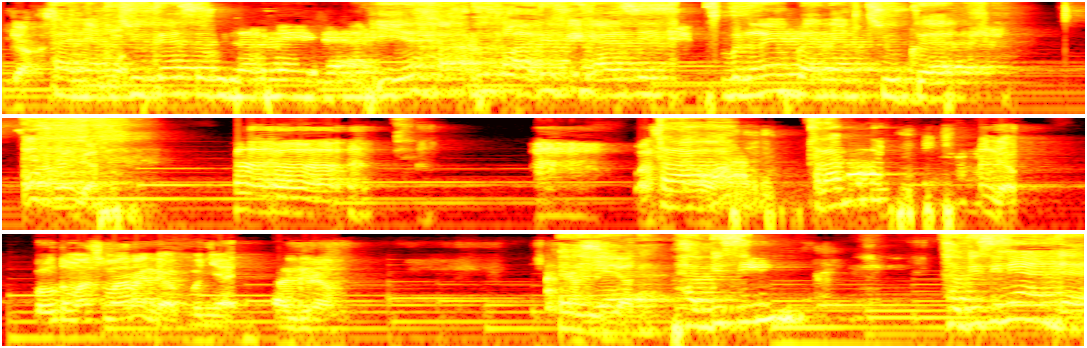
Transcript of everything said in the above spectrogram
Gak banyak semua. juga sebenarnya ya. Iya, aku klarifikasi. Sebenarnya banyak juga. Mas Kenapa? Kenapa? Enggak. Waktu Mas Mara nggak punya Instagram. Oh iya, habis ini habis ini ada.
